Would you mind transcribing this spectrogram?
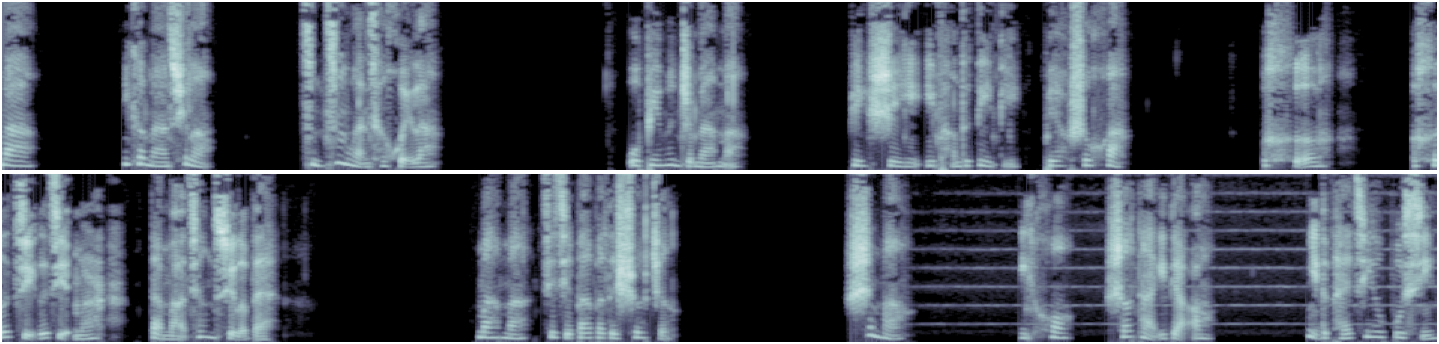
妈，你干嘛去了？怎么这么晚才回来？我边问着妈妈，边示意一旁的弟弟不要说话。和和几个姐妹打麻将去了呗。妈妈结结巴巴的说着。是吗？以后少打一点啊！你的牌技又不行，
